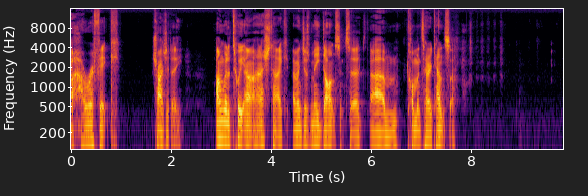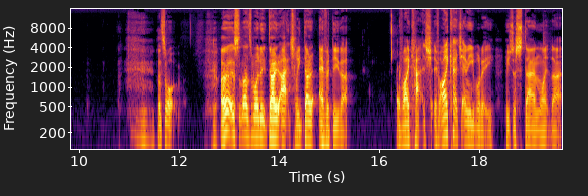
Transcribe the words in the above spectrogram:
a horrific tragedy, I'm gonna tweet out a hashtag and then just me dancing to um commentary cancer. That's what. I that's, what. It, don't actually don't ever do that. If I catch if I catch anybody who's a stan like that,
